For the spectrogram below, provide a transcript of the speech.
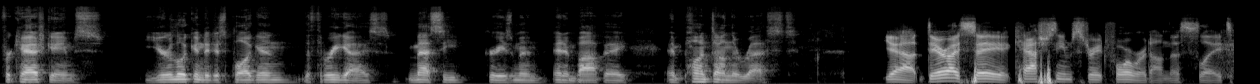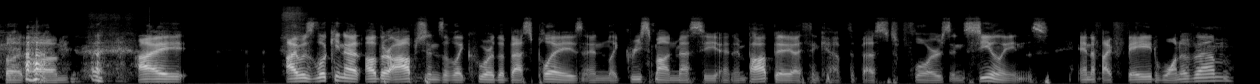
for cash games, you're looking to just plug in the three guys, Messi, Griezmann, and Mbappe, and punt on the rest. Yeah, dare I say, cash seems straightforward on this slate, but um, I I was looking at other options of like who are the best plays, and like Griezmann, Messi, and Mbappe, I think have the best floors and ceilings. And if I fade one of them,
